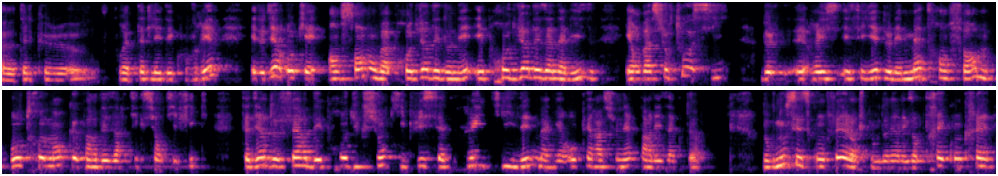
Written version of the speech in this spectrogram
euh, tels que vous pourrez peut-être les découvrir, et de dire, OK, ensemble, on va produire des données et produire des analyses, et on va surtout aussi de, essayer de les mettre en forme autrement que par des articles scientifiques, c'est-à-dire de faire des productions qui puissent être réutilisées de manière opérationnelle par les acteurs. Donc nous, c'est ce qu'on fait. Alors, je peux vous donner un exemple très concret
